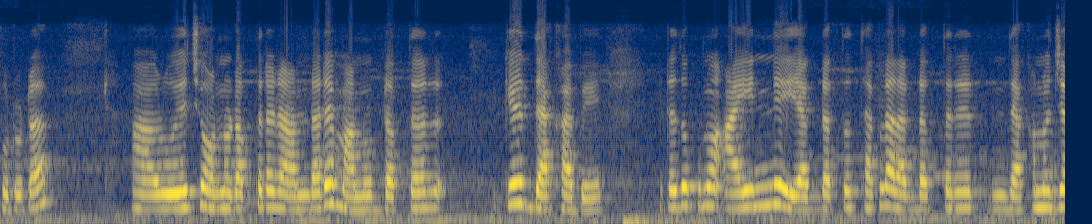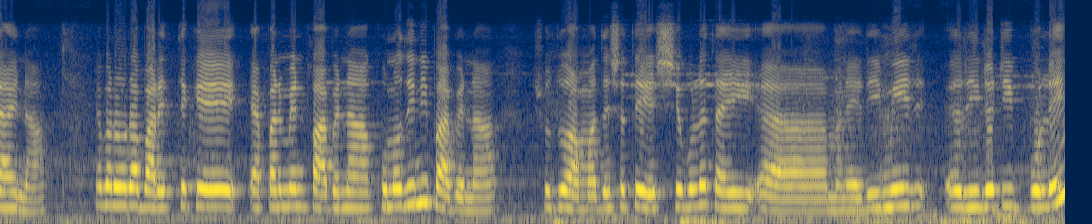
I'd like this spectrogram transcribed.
ছোটোটা। রয়েছে অন্য ডাক্তারের আন্ডারে মানব ডাক্তারকে দেখাবে। এটা তো কোনো আইন নেই, এক ডাক্তার থাকলে আর এক ডাক্তারের দেখানো যায় না। এবার ওরা বাড়ির থেকে অ্যাপার্টমেন্ট পাবে না কোনো দিনই পাবে না। শুধু আমাদের সাথে এসছে বলে তাই মানে রিমির রিলেটিভ বলেই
